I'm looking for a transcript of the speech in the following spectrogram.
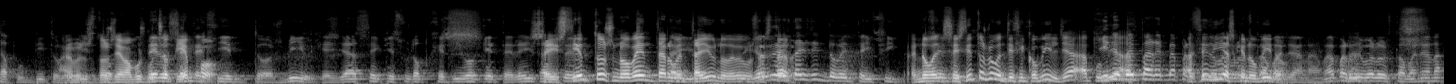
a puntito. Bueno, nosotros llevamos de mucho los tiempo. 700.000, que ya sé que es un objetivo que tenéis. 690, 91 debemos yo estar. estáis en 95. 695.000 ya, ¿Quién me, Hace días que no vino. me ha parecido verlo esta mañana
